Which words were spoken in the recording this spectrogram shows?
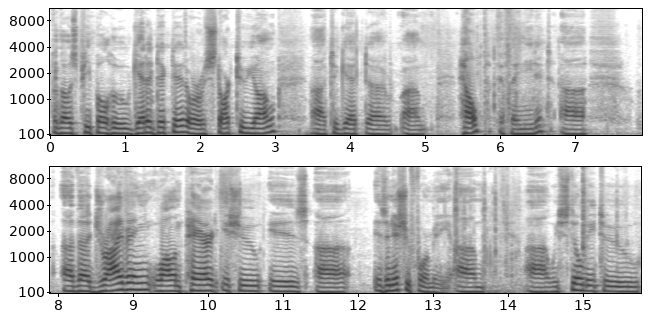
for those people who get addicted or start too young uh, to get uh, um, help if they need it. Uh, uh, the driving while impaired issue is uh, is an issue for me. Um, we still need to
